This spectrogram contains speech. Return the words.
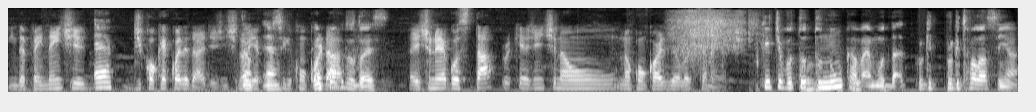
Independente é. de qualquer qualidade. A gente não, não ia conseguir é. concordar. Um dos dois. A gente não ia gostar porque a gente não, não concorda ideologicamente. Porque, tipo, tu, tu nunca vai mudar. Porque, porque tu falou assim, ó.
